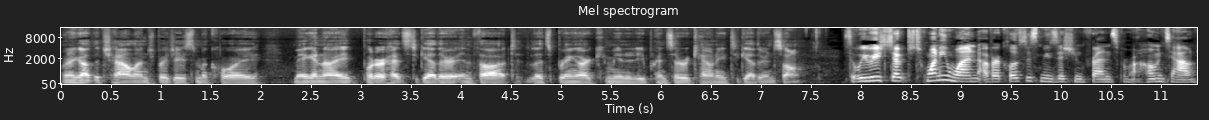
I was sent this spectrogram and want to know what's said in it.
When I got the challenge by Jason McCoy, Megan and I put our heads together and thought, let's bring our community, Prince Edward County, together in song. So we reached out to 21 of our closest musician friends from our hometown.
